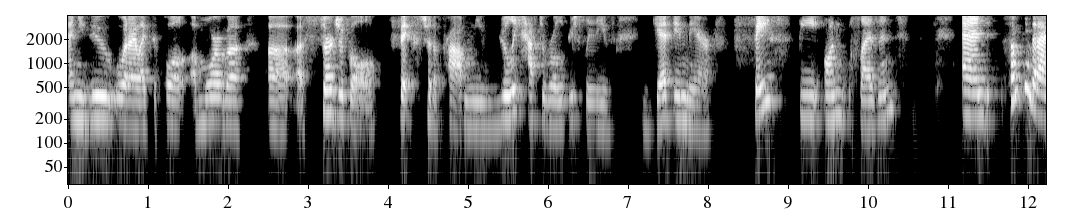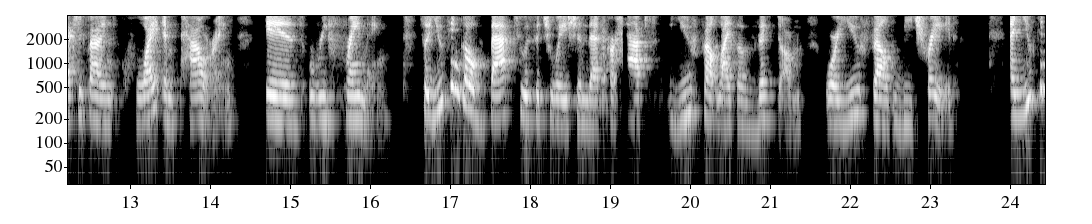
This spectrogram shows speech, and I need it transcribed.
and you do what I like to call a more of a a, a surgical fix to the problem. You really have to roll up your sleeves, get in there, face the unpleasant. And something that I actually find quite empowering is reframing. So you can go back to a situation that perhaps you felt like a victim or you felt betrayed. And you can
